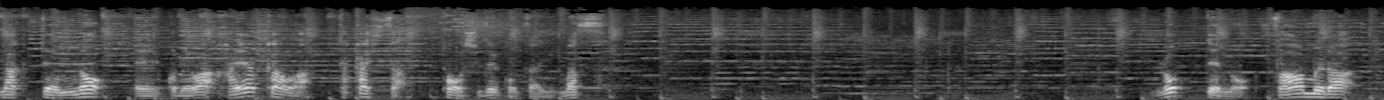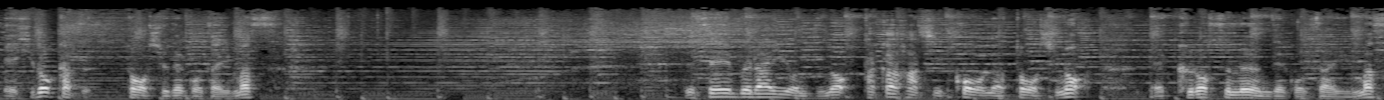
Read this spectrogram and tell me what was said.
楽天の、えーこれは早川隆久投手でございます。ロッテの沢村えー弘和投手でございます。西武ライオンズの高橋光成投手のクロスムーンでございます。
